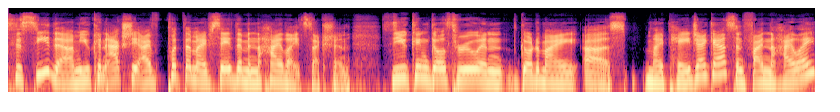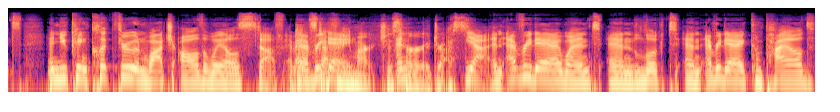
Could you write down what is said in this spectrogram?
to see them, you can actually. I've put them. I've saved them in the highlights section, so you can go through and go to my uh my page, I guess, and find the highlights, and you can click through and watch all the Wales stuff At every day. Stephanie March is And- her address. Yeah, and every day I went and looked, and every day I compiled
